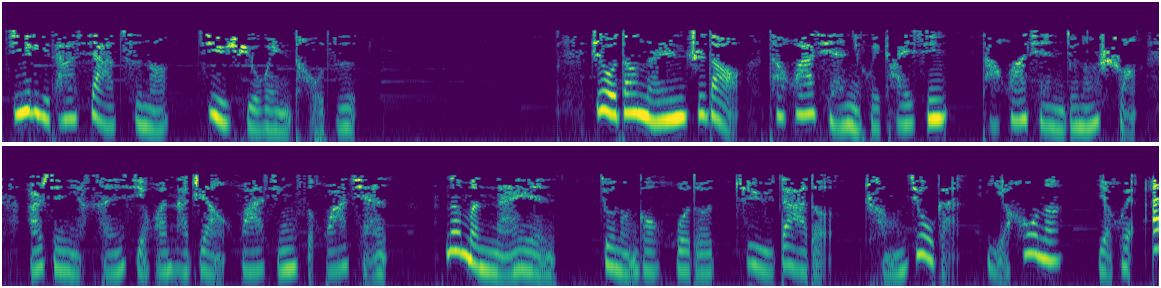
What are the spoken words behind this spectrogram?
激励他下次呢继续为你投资。只有当男人知道他花钱你会开心，他花钱你就能爽，而且你很喜欢他这样花心思花钱，那么男人就能够获得巨大的成就感，以后呢也会爱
